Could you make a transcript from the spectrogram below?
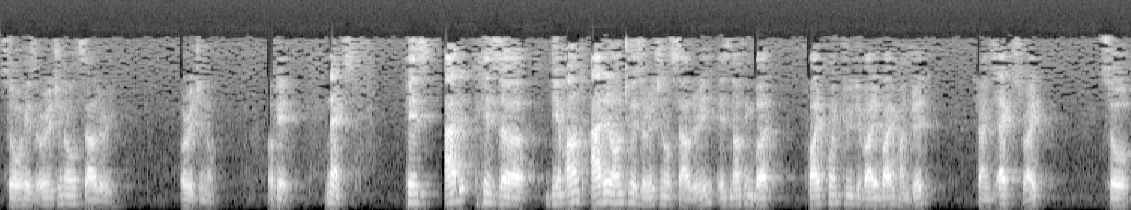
So his original salary. Original. Okay, next, his add, his, uh, the amount added onto his original salary is nothing but 5.2 divided by 100 times X, right? So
